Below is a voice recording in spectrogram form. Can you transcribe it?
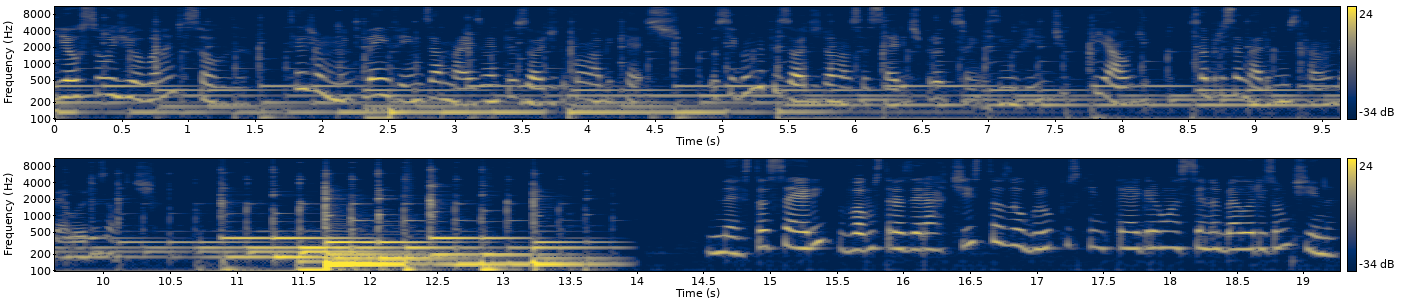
e eu sou Giovana de Souza. Sejam muito bem-vindos a mais um episódio do Collabcast, o segundo episódio da nossa série de produções em vídeo e áudio sobre o cenário musical em Belo Horizonte. Nesta série, vamos trazer artistas ou grupos que integram a cena belo-horizontina,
